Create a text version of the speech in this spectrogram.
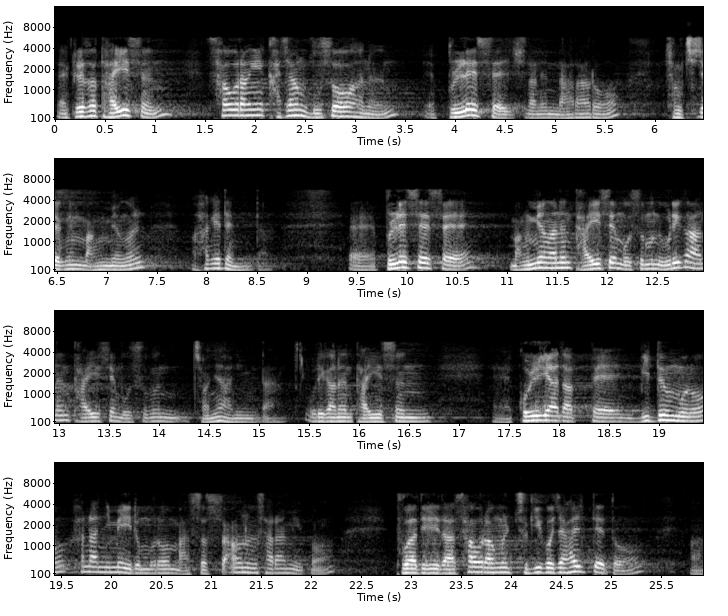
네, 그래서 다윗은 사울왕이 가장 무서워하는 블레셋이라는 나라로 정치적인 망명을 하게 됩니다. 블레셋에 망명하는 다윗의 모습은 우리가 아는 다윗의 모습은 전혀 아닙니다. 우리가 아는 다윗은 골리앗 앞에 믿음으로 하나님의 이름으로 맞서 싸우는 사람이고 부하들이 다 사울 왕을 죽이고자 할 때도 어,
